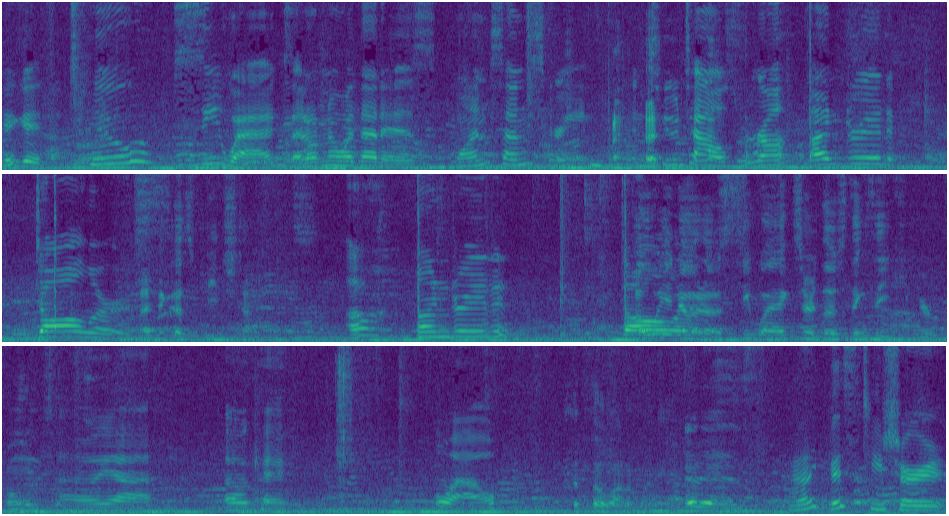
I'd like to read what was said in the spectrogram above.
You get two sea wags. I don't know what that is. One sunscreen and two towels for a hundred dollars. I think that's beach towels. A hundred Oh wait, no, no. Sea wags are those things that you keep your phones in. Oh yeah. Okay. Wow. That's a lot of money. It is. I like this T-shirt.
